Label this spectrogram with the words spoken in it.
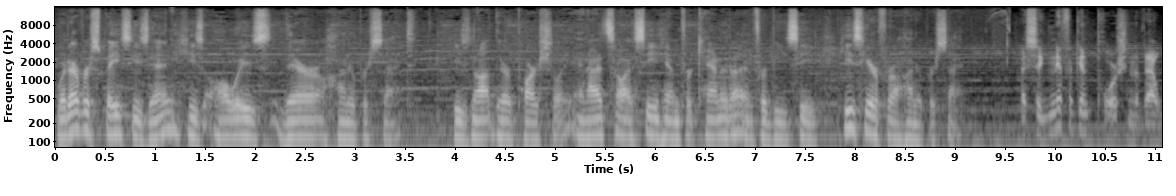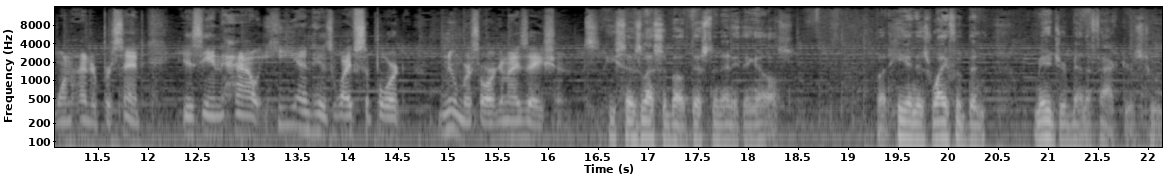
whatever space he's in, he's always there 100%. He's not there partially. And that's how I see him for Canada and for BC. He's here for 100%. A significant portion of that 100% is in how he and his wife support numerous organizations. He says less about this than anything else. but he and his wife have been major benefactors to,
